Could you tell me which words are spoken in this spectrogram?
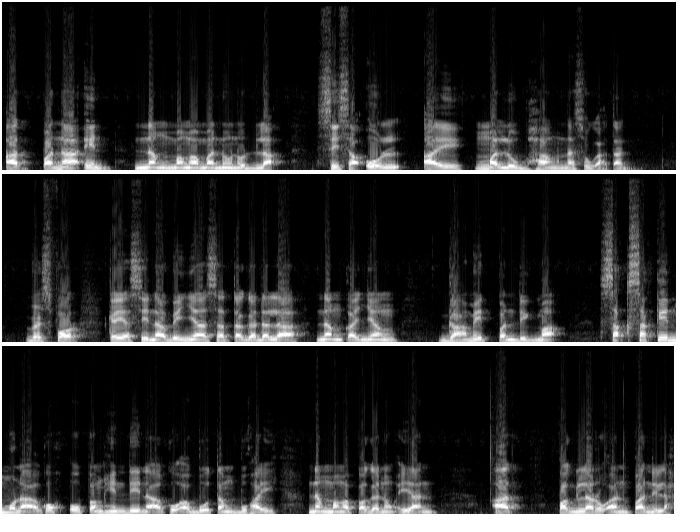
at panain ng mga manunodla, si Saul ay malubhang nasugatan. Verse 4, Kaya sinabi niya sa tagadala ng kanyang gamit pandigma, Saksakin mo na ako upang hindi na ako abutang buhay ng mga paganong iyan at paglaruan pa nila.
